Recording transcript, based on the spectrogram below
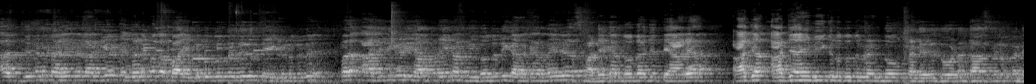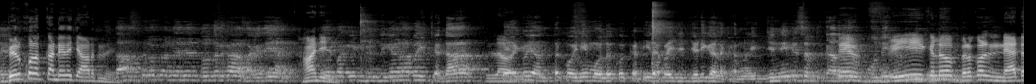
ਅੱਜ ਜਿੱਦਣ ਮੈਲੇ ਤੇ ਲੱਗ ਗਈ ਇਹਨਾਂ ਨੇ ਪਤਾ 22 ਕਿਲੋ ਦੁੱਧ ਦੇ ਤੇ 23 ਕਿਲੋ ਦੇ। ਪਰ ਅੱਜ ਦੀ ਘੜੀ ਆਪਣੇ ਘਰ ਦੀ ਦੁੱਧ ਦੀ ਗੱਲ ਕਰਦੇ ਆ ਜਿਹੜਾ ਸਾਡੇ ਘਰ ਦੁੱਧ ਅੱਜ ਤਿਆਰ ਆ ਅੱਜ ਅੱਜ ਅਸੀਂ 20 ਕਿਲੋ ਦੁੱਧ ਮਿੰਟ ਦੋ ਕੰਡੇ ਦੇ ਦੋ 10 ਕਿਲੋ ਕੰਡੇ ਦੇ- ਬਿਲਕੁਲ ਕੰਡੇ ਤੇ ਚਾੜ ਦਿੰਦੇ 10 ਕਿਲੋ ਕੰਡੇ ਦੇ ਦੁੱਧ ਰਖਾ ਸਕਦੇ ਆ ਹਾਂਜੀ। ਬਾਕੀ ਬਿੰਦੀਆਂ ਵਾਲਾ ਭਾਈ ਚੱਡਾ ਤੇ। ਕੋਈ ਅੰਤ ਕੋਈ ਨਹੀਂ ਮੁੱਲ ਕੋਈ ਕੱਟੀ ਦਾ ਭਾਈ ਜਿਹੜੀ ਗੱਲ ਕਰਨ ਵਾਲੀ ਜਿੰਨੀ ਵੀ ਸਿਫਤ ਕਰਦੇ ਉਨੀ 20 ਕਿਲੋ ਬਿਲਕੁਲ ਨੈਟ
